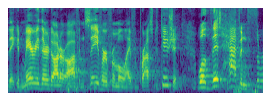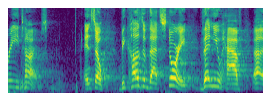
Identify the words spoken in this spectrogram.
they could marry their daughter off and save her from a life of prostitution. Well, this happened three times. And so, because of that story, then you have, uh,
